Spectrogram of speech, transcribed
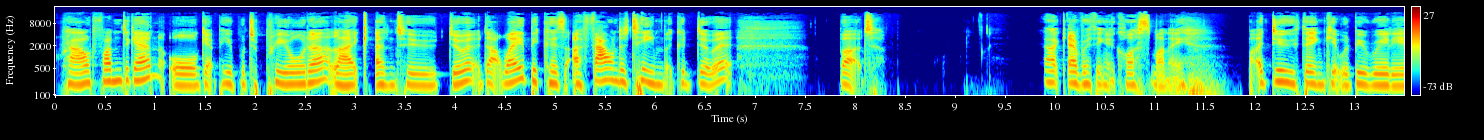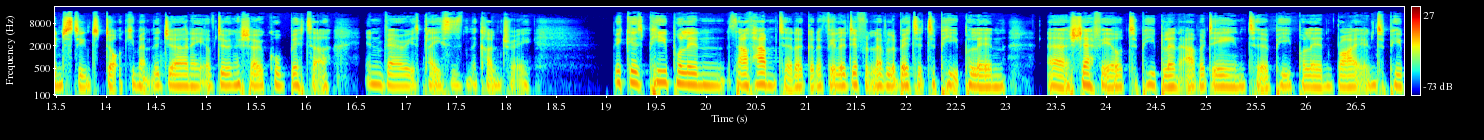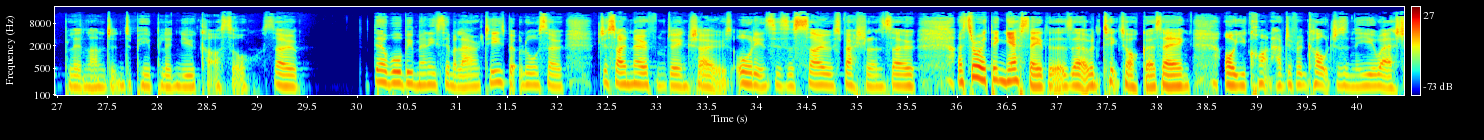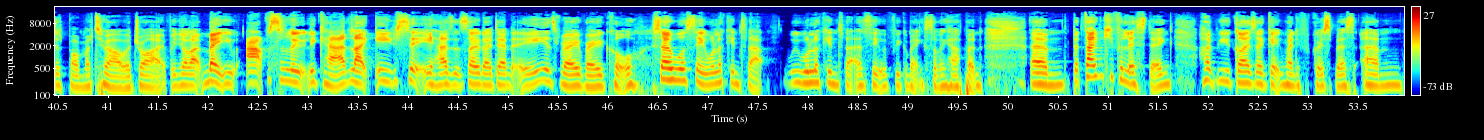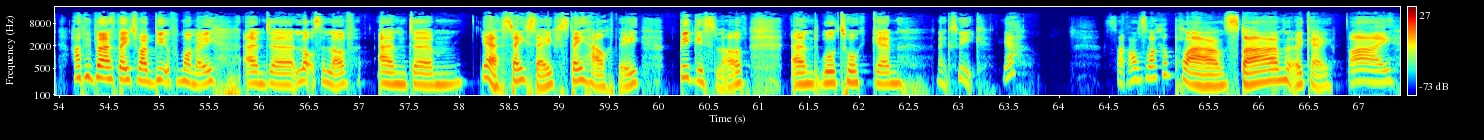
crowdfund again or get people to pre-order like and to do it that way because I found a team that could do it but like everything, it costs money. But I do think it would be really interesting to document the journey of doing a show called Bitter in various places in the country. Because people in Southampton are going to feel a different level of bitter to people in uh, Sheffield, to people in Aberdeen, to people in Brighton, to people in London, to people in Newcastle. So there will be many similarities, but also just I know from doing shows, audiences are so special. And so I saw a thing yesterday that there's a TikToker saying, Oh, you can't have different cultures in the US just from a two hour drive. And you're like, mate, you absolutely can. Like each city has its own identity. It's very, very cool. So we'll see. We'll look into that. We will look into that and see if we can make something happen. Um, but thank you for listening. Hope you guys are getting ready for Christmas. Um, happy birthday to my beautiful mummy and uh, lots of love. And um, yeah, stay safe, stay healthy, biggest love, and we'll talk again next week. Yeah? Sounds like a plan, Stan. Okay, bye.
